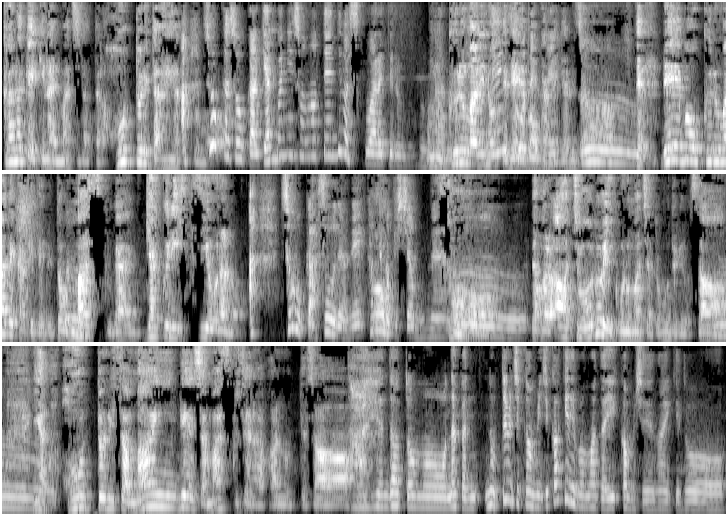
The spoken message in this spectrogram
かなきゃいけない街だったら本当に大変やったあと思う。そうかそうか。逆にその点では救われてる部分がある、うん、車に乗って冷房かけてるじゃん、うん。で冷房車でかけてると、うん。マスクが逆に必要なの。そうかそうだよね。カピカピしちゃうもんね。そう。だからあちょうどいいこの街だと思ったけどさ、うん。いや本当にさ満員電車マスクせなあかんのってさ、大変だと思う。なんか乗ってる時間短ければまだいいかもしれないけど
